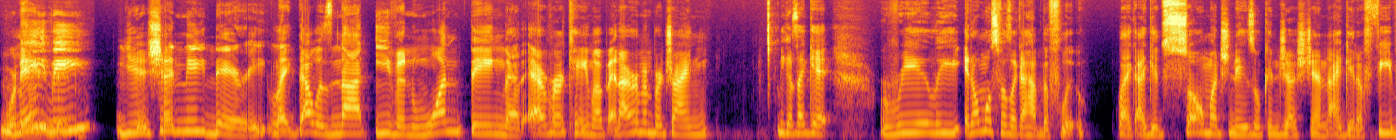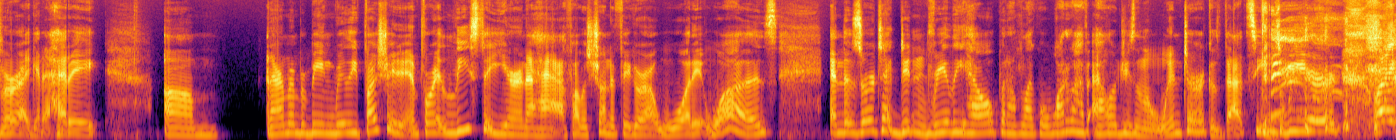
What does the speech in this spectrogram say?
maybe you shouldn't eat dairy. Like that was not even one thing that ever came up. And I remember trying because I get really, it almost feels like I have the flu. Like I get so much nasal congestion, I get a fever, I get a headache. Um, and I remember being really frustrated. And for at least a year and a half, I was trying to figure out what it was. And the Zyrtec didn't really help. And I'm like, well, why do I have allergies in the winter? Because that seems weird. like,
